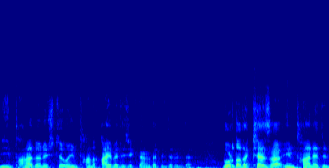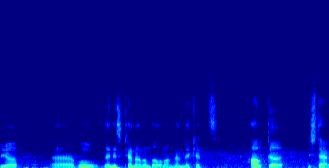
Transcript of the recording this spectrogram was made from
bir imtihana dönüştü. O imtihanı kaybedeceklerini de bildirildi. Burada da keza imtihan ediliyor. Ee, bu deniz kenarında olan memleket halkı işte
